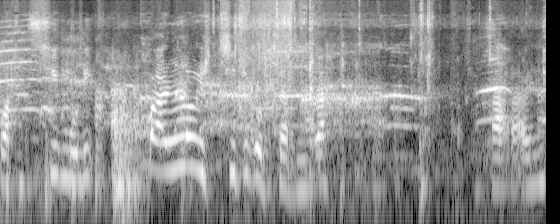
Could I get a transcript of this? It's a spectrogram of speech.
കുറച്ചും കൂടി വെള്ളം ഒഴിച്ചിട്ട് കൊടുത്തിരുന്നതാ. താറാവിന്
